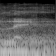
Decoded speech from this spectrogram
Blade.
